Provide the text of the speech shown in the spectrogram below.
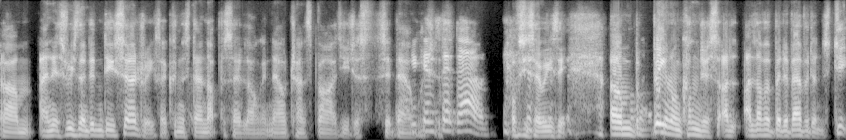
Um, and it's the reason I didn't do surgery because I couldn't stand up for so long. And now transpires, you just sit down. You can sit down. obviously, so easy. Um, but being an oncologist, I, I love a bit of evidence. Do,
